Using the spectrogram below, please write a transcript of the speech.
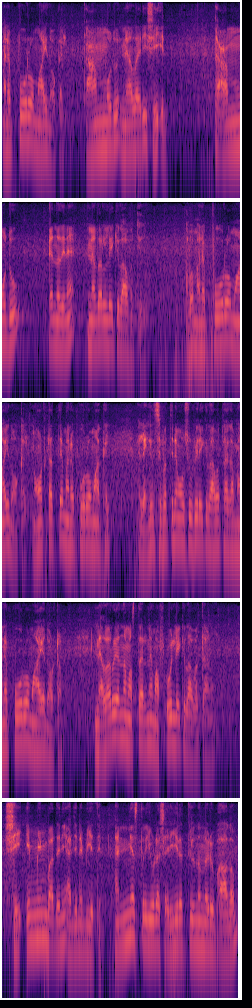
മനഃപൂർവമായി നോക്കൽ. താമുദു നലരി ഷെയ്ൻ താമുദു എന്നതിനെ നദറിലേക്ക് ലാഫത്ത് ചെയ്തു. അപ്പോൾ മനഃപൂർവമായി നോക്കൽ. നോട്ടത്തെ മനഃപൂർവമാക്കൽ അല്ലെങ്കിൽ സിഫത്തിനെ മൗസൂഫിലേക്ക് ലാഭത്താകാം മനഃപൂർവമായ നോട്ടം. നെലറ് എന്ന മസ്തറിനെ മഫ്റൂലിലേക്ക് ലാഭത്താണ് ഷെയ്മിം ബദനി അജനബീയത്തിൽ. അന്യ സ്ത്രീയുടെ ശരീരത്തിൽ നിന്നൊരു ഭാഗം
